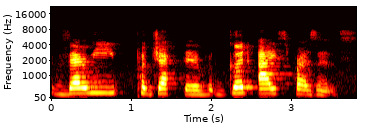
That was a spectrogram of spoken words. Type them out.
very projective, good ice presence.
